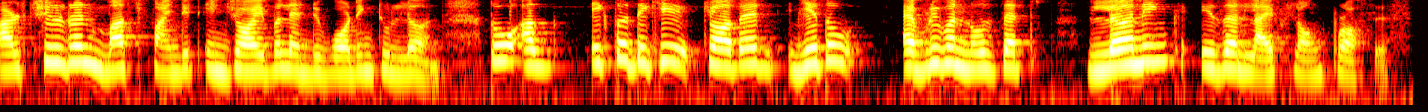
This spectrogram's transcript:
are children must find it enjoyable and rewarding to learn तो अग, एक तो देखिए क्या होता है ये तो everyone knows that learning is a life long process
